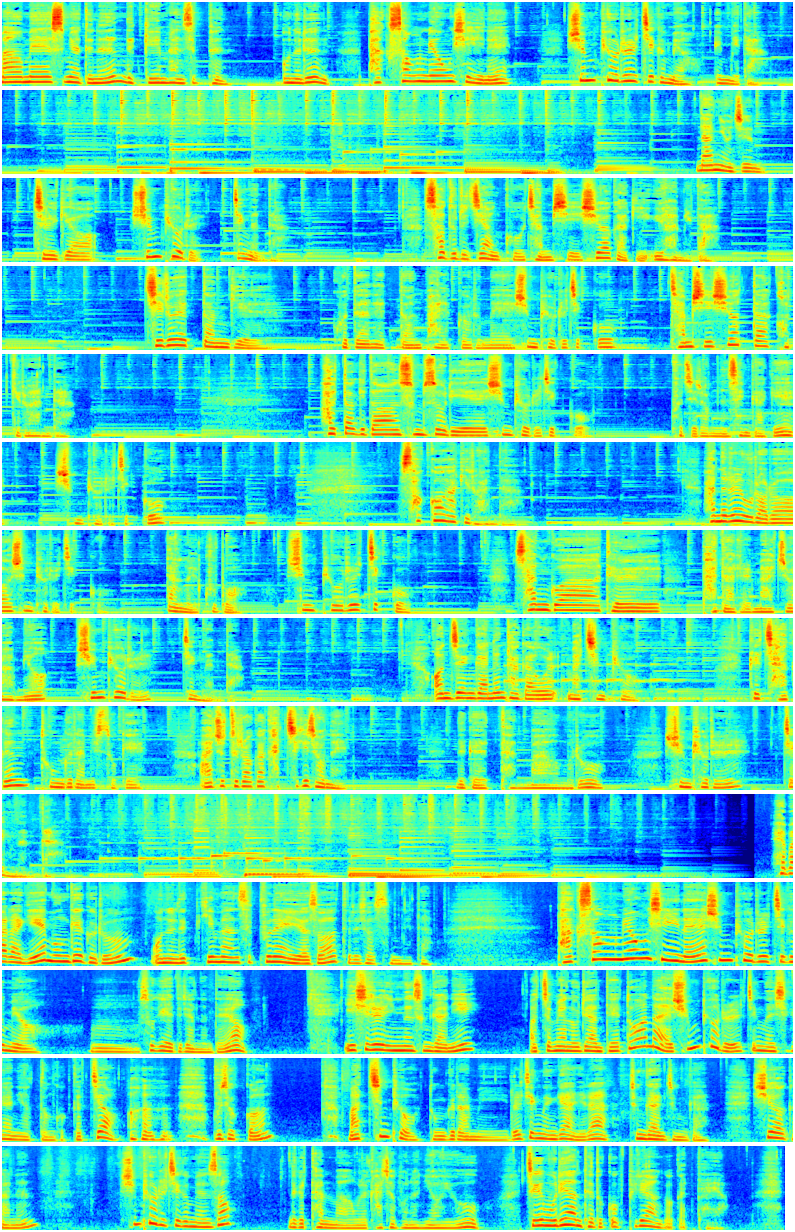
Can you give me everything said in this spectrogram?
마음에 스며드는 느낌 한 스푼. 오늘은 박성룡 시인의 쉼표를 찍으며입니다. 난 요즘 즐겨 쉼표를 찍는다. 서두르지 않고 잠시 쉬어가기 위함이다. 지루했던 길, 고단했던 발걸음에 쉼표를 찍고 잠시 쉬었다 걷기로 한다. 헐떡이던 숨소리에 쉼표를 찍고 부질없는 생각에 쉼표를 찍고 섞어가기로 한다. 하늘을 우러러 쉼표를 찍고 땅을 굽어 쉼표를 찍고 산과 들, 바다를 마주하며 쉼표를 찍는다. 언젠가는 다가올 마침표. 그 작은 동그라미 속에 아주 들어가 갇히기 전에 느긋한 마음으로 쉼표를 찍는다. 해바라기의 뭉게구름 오늘 느낌 한 스푼에 이어서 들으셨습니다. 박성룡 시인의 쉼표를 찍으며 음, 소개해드렸는데요. 이 시를 읽는 순간이 어쩌면 우리한테 또 하나의 쉼표를 찍는 시간이었던 것 같죠? 무조건 마침표 동그라미를 찍는 게 아니라 중간중간 쉬어가는 쉼표를 찍으면서 느긋한 마음을 가져보는 여유. 지금 우리한테도 꼭 필요한 것 같아요.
